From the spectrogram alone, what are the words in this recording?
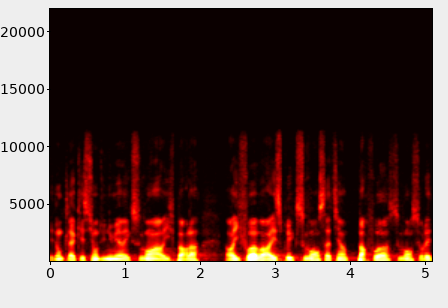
Et donc, la question du numérique, souvent, arrive par là. Alors, il faut avoir à l'esprit que souvent, ça tient parfois, souvent, sur les,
